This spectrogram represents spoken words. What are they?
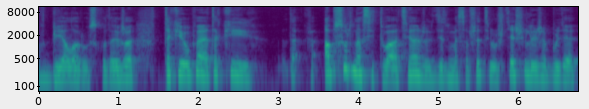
v Bielorusku. Takže taký úplne taký taká absurdná situácia, že kde sme sa všetci už tešili, že bude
